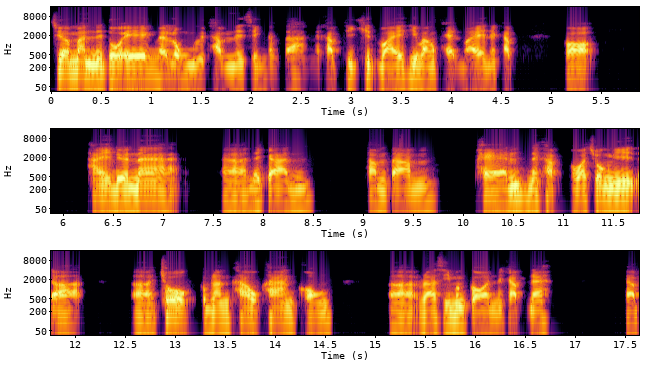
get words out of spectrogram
เชื่อมั่นในตัวเองและลงมือทำในสิ่งต่างๆ นะครับ ที่คิดไว้ที่วางแผนไว้นะครับ ก็ให้เดินหน้าในการทำตามแผนนะครับ เพราะว่าช่วงนี้โชคกำลังเข้าข้างของอราศีมังกรนะครับนะครับ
